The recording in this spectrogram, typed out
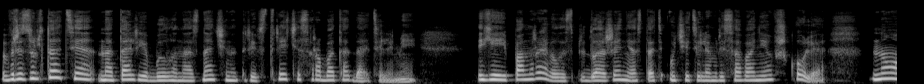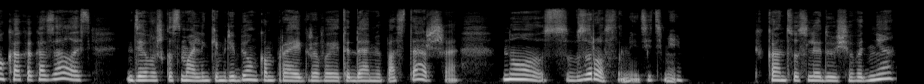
В результате Наталье было назначено три встречи с работодателями – Ей понравилось предложение стать учителем рисования в школе, но, как оказалось, девушка с маленьким ребенком проигрывает даме постарше, но с взрослыми детьми. К концу следующего дня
